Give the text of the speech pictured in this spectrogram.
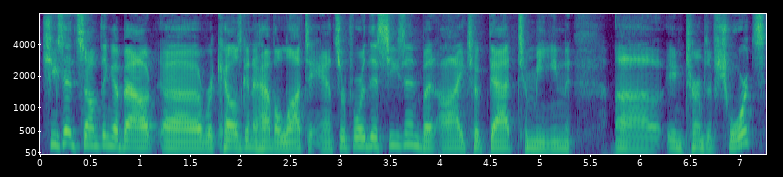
She said something about uh, Raquel's going to have a lot to answer for this season, but I took that to mean uh, in terms of Schwartz.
